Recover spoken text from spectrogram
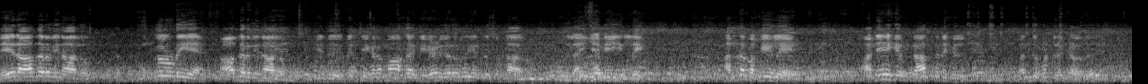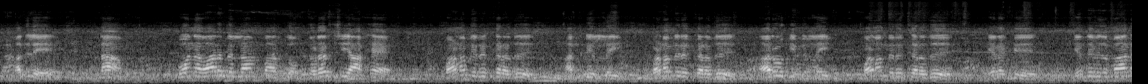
பேராதரவினாலும் உங்களுடைய ஆதரவினாலும் இது வெற்றிகரமாக நிகழ்கிறது என்று சொன்னால் இதில் ஐயமே இல்லை. அந்த வகையிலே அநேக பிரார்த்தனைகள் வந்து கொண்டிருக்கிறது. அதிலே நாம் போன வாரமெல்லாம் பார்த்தோம் தொடர்ச்சியாக பணம் இருக்கிறது அன்பில்லை பணம் இருக்கிறது ஆரோக்கியம் இல்லை. பணம் இருக்கிறது எனக்கு எந்த விதமான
